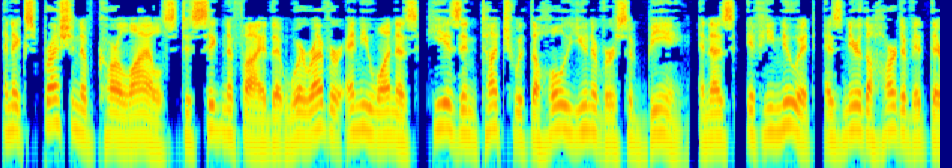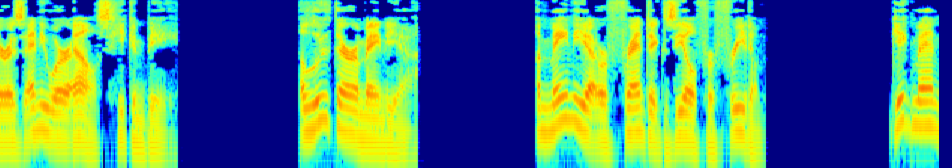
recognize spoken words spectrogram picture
An expression of Carlyle's to signify that wherever anyone is, he is in touch with the whole universe of being, and as, if he knew it, as near the heart of it there as anywhere else he can be. Eleutheromania A mania or frantic zeal for freedom. Gigman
